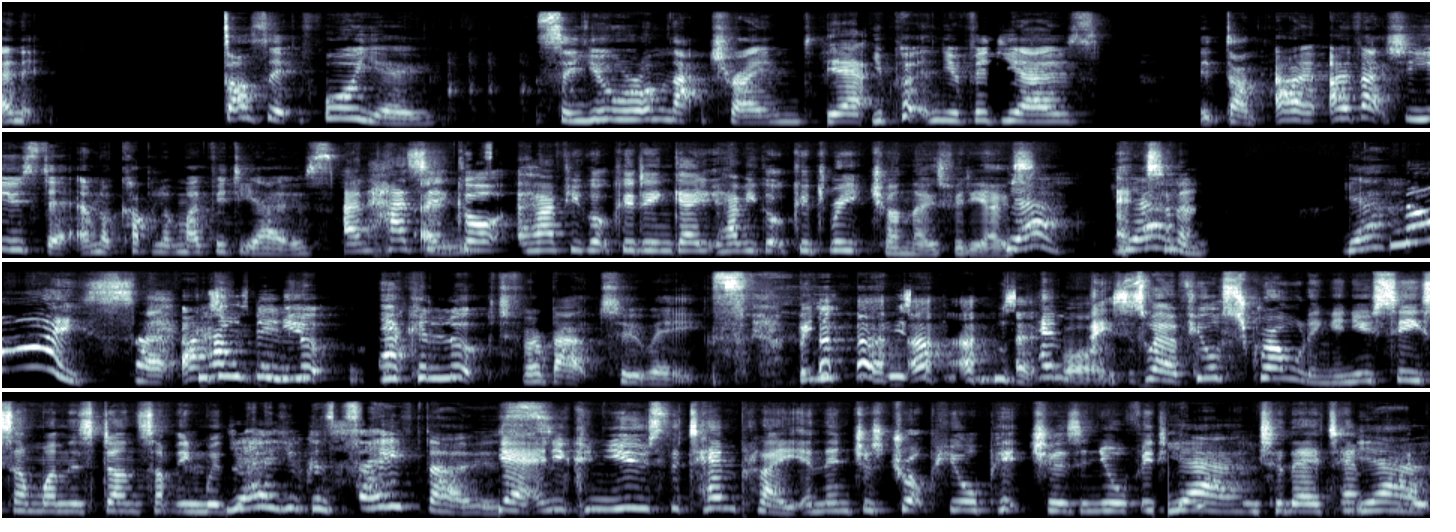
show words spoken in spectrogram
and it does it for you. So you're on that trend. yeah. You put in your videos. It done. I, I've actually used it on a couple of my videos. And has it got, have you got good engage, have you got good reach on those videos? Yeah, Excellent. Yeah. Nice. I Because haven't also been you- can look, back and looked for about two weeks. But you can use templates as well. If you're scrolling and you see someone that's done something with Yeah, you can save those. Yeah, and you can use the template and then just drop your pictures and your videos Yeah. into their template. Yeah.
